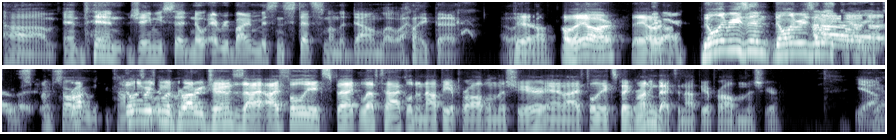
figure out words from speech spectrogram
Um, and then Jamie said, "No, everybody missing Stetson on the down low." I like that. I like Yeah. Oh, they are. They are. they are. The only reason, the only I reason, like I, uh, I'm sorry. Bro- with the, the only reason with our Broderick answers. Jones is I, I fully expect left tackle to not be a problem this year, and I fully expect running back to not be a problem this year. Yeah. Yeah.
